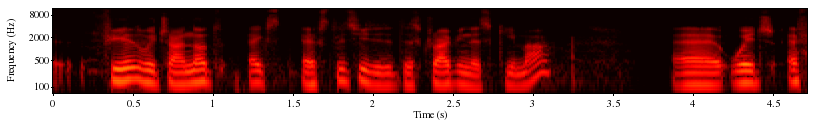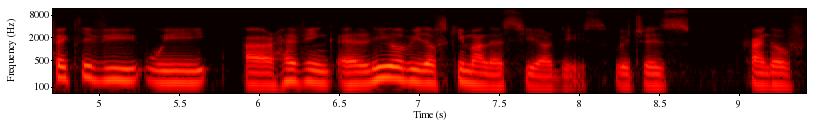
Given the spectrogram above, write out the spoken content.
uh, field which are not ex explicitly described in the schema, uh, which effectively we are having a little bit of schemaless CRDs, which is kind of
